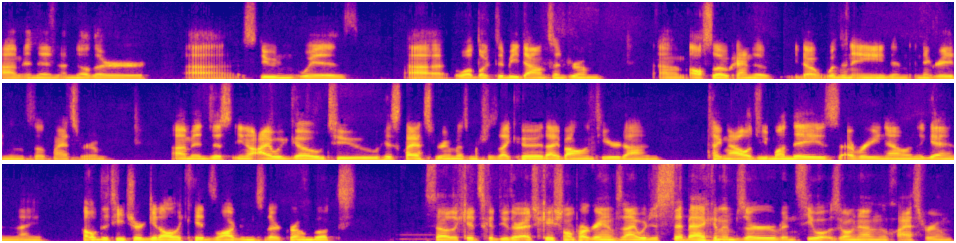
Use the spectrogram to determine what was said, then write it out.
Um, and then another uh, student with uh, what looked to be Down syndrome, um, also kind of, you know, with an aide and integrated into the classroom. Um, and just, you know, I would go to his classroom as much as I could. I volunteered on Technology Mondays every now and again, and I helped the teacher get all the kids logged into their Chromebooks so the kids could do their educational programs. And I would just sit back and observe and see what was going on in the classroom.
